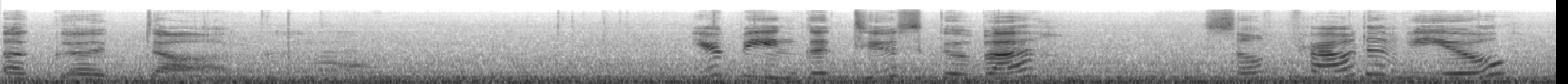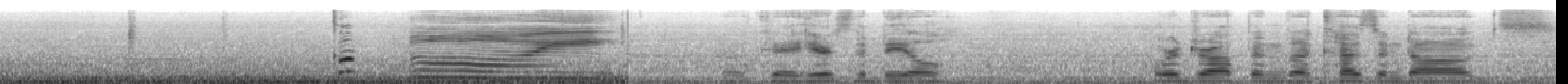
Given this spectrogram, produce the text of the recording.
a good dog. You're being good too, Scuba. So proud of you. Good boy. Okay, here's the deal. We're dropping the cousin dogs,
